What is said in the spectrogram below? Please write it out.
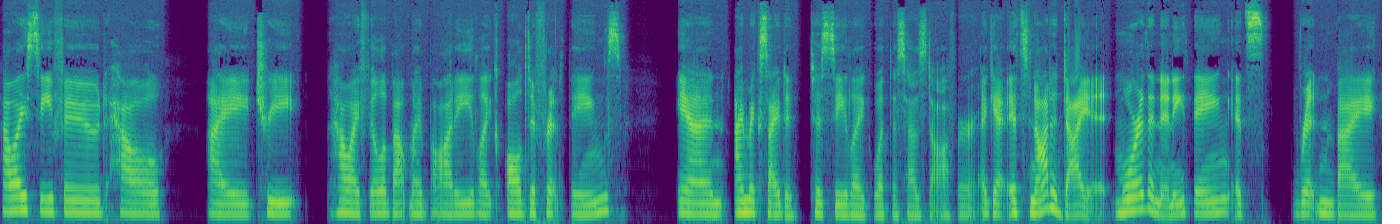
how I see food, how I treat, how I feel about my body, like all different things. And I'm excited to see like what this has to offer. Again, it's not a diet. More than anything, it's written by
